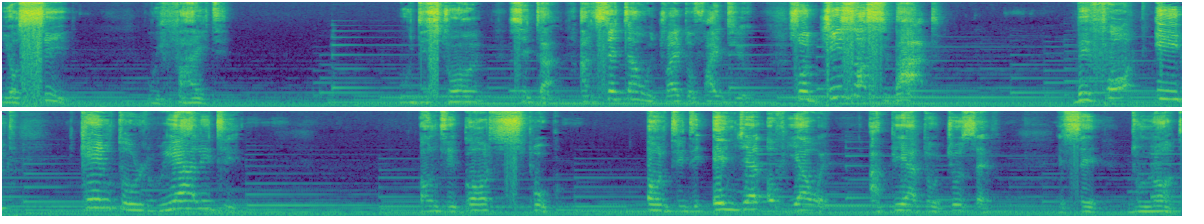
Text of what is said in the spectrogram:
your seed will fight, will destroy Satan, and Satan will try to fight you. So Jesus bad before it came to reality until God spoke, until the angel of Yahweh appeared to Joseph. He said, Do not.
